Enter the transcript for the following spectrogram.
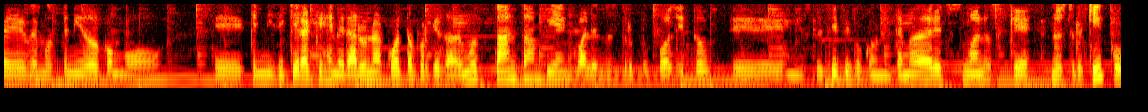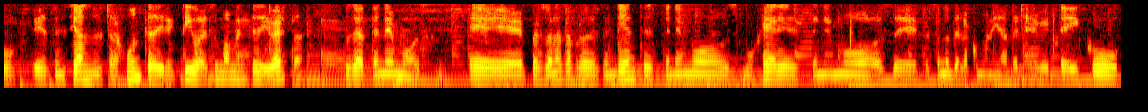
eh, hemos tenido como eh, que ni siquiera que generar una cuota porque sabemos tan tan bien cuál es nuestro propósito eh, en específico con el tema de derechos humanos que nuestro equipo esencial, nuestra junta directiva es sumamente diversa. O sea, tenemos eh, personas afrodescendientes, tenemos mujeres, tenemos personas de la comunidad LGBTIQ.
